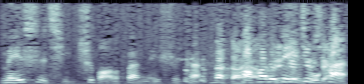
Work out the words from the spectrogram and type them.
没事情，吃饱了饭没事干，好好的电影不看，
